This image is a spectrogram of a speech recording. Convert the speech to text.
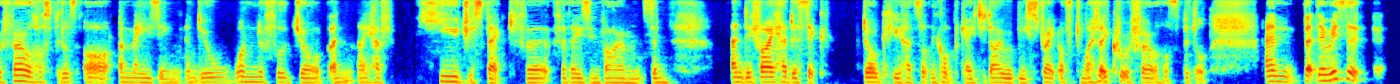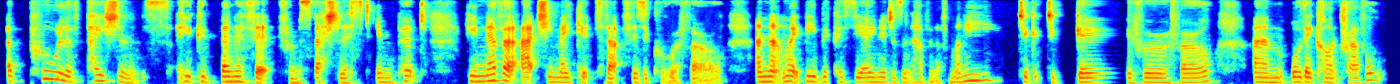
referral hospitals are amazing and do a wonderful job. And I have huge respect for, for those environments. And, and if I had a sick dog who had something complicated, I would be straight off to my local referral hospital. Um, but there is a, a pool of patients who could benefit from specialist input who never actually make it to that physical referral. And that might be because the owner doesn't have enough money to, to go for a referral, um, or they can't travel,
